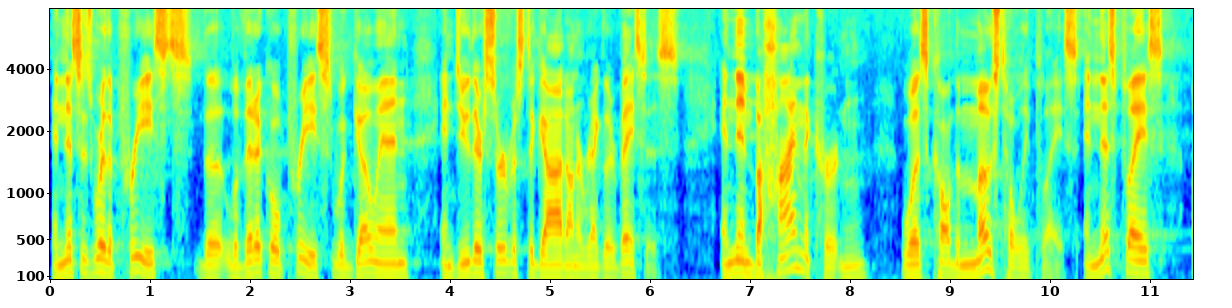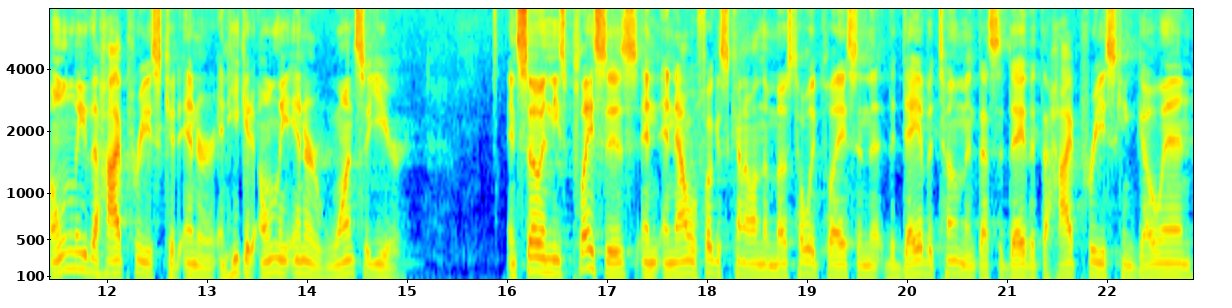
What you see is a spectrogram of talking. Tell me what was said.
And this is where the priests, the Levitical priests, would go in and do their service to God on a regular basis. And then behind the curtain was called the most holy place. And this place, only the high priest could enter, and he could only enter once a year. And so, in these places, and, and now we'll focus kind of on the most holy place and the, the Day of Atonement, that's the day that the high priest can go in.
